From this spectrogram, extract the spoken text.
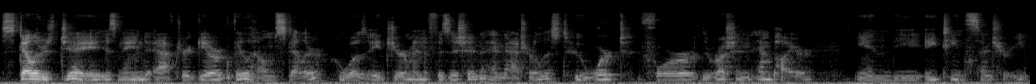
Steller's Jay is named after Georg Wilhelm Steller, who was a German physician and naturalist who worked for the Russian Empire in the 18th century.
